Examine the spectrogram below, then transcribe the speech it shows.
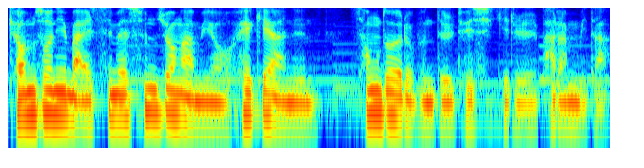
겸손히 말씀에 순종하며 회개하는 성도 여러분들 되시기를 바랍니다.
